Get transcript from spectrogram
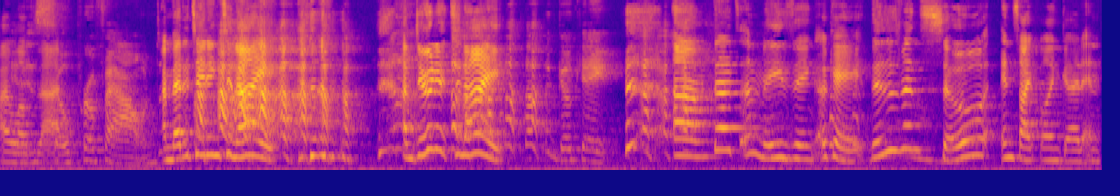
I love is that. So profound. I'm meditating tonight. I'm doing it tonight. go, Kate. Um, that's amazing. Okay, this has been so insightful and good, and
